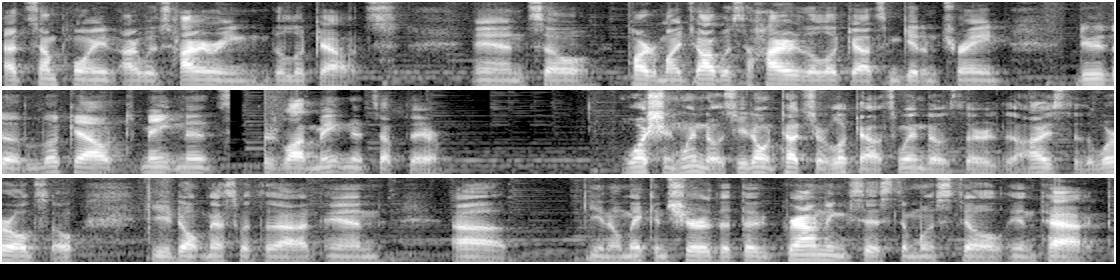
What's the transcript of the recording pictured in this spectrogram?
At some point, I was hiring the lookouts. And so part of my job was to hire the lookouts and get them trained, do the lookout maintenance. There's a lot of maintenance up there washing windows. You don't touch your lookouts windows. They're the eyes to the world, so you don't mess with that. And uh, you know, making sure that the grounding system was still intact.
